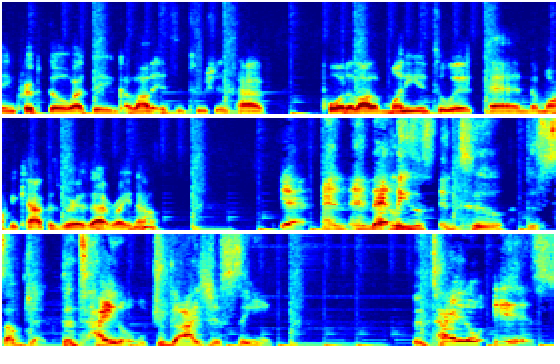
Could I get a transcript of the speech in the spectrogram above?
in crypto. I think a lot of institutions have poured a lot of money into it, and the market cap is where it's at right now. Yeah, and and that leads us into the subject, the title, what you guys just seen. The title is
